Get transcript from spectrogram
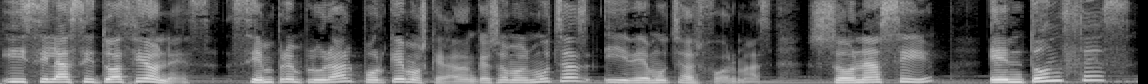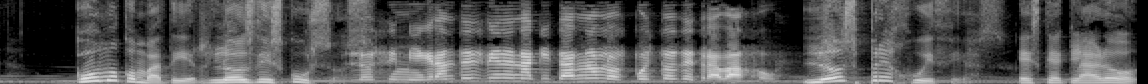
Y si las situaciones, siempre en plural porque hemos quedado en que somos muchas y de muchas formas, son así, entonces ¿Cómo combatir los discursos? Los inmigrantes vienen a quitarnos los puestos de trabajo. Los prejuicios. Es que claro,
